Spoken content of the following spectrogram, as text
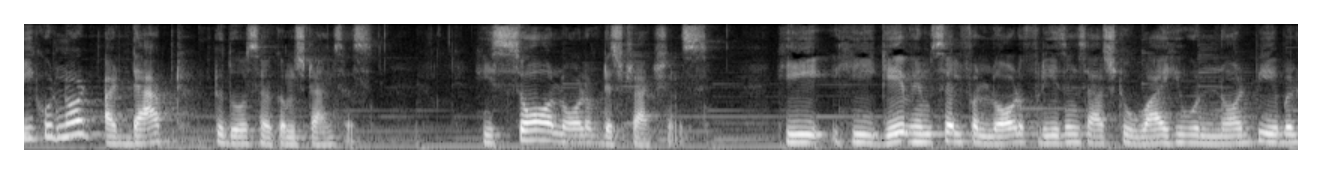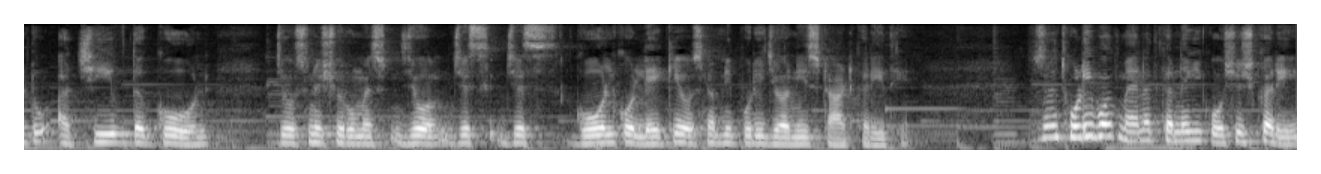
he could not adapt to those circumstances he saw lot of distractions he he gave himself a lot of reasons as to why he would not be able to achieve the जो उसने शुरू में, जो, जिस जिस गोल को लेके उसने अपनी पूरी जर्नी स्टार्ट करी थी। उसने थोड़ी बहुत मेहनत करने की कोशिश करी,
